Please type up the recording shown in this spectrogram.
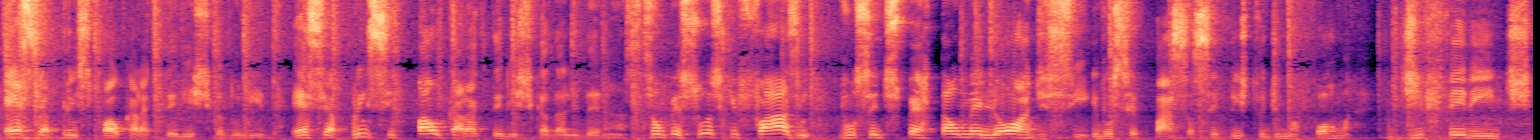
Essa é a principal característica do líder. Essa é a principal característica da liderança. São pessoas que fazem você despertar o melhor de si e você passa a ser visto de uma forma diferente.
